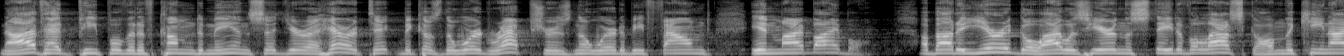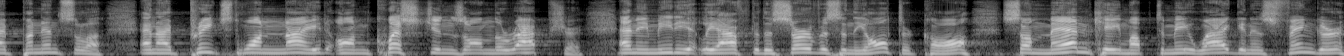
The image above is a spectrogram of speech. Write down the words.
Now, I've had people that have come to me and said, You're a heretic because the word rapture is nowhere to be found in my Bible. About a year ago, I was here in the state of Alaska on the Kenai Peninsula, and I preached one night on questions on the rapture. And immediately after the service and the altar call, some man came up to me, wagging his finger,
